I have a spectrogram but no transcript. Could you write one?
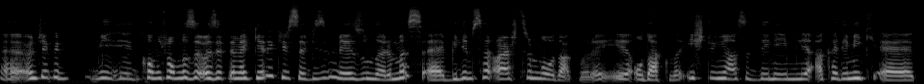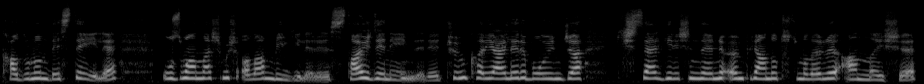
Ee, öncelikle bir konuşmamızı özetlemek gerekirse bizim mezunlarımız e, bilimsel araştırma odakları, e, odaklı, iş dünyası deneyimli akademik e, kadronun desteğiyle uzmanlaşmış alan bilgileri, staj deneyimleri, tüm kariyerleri boyunca kişisel gelişimlerini ön planda tutmaları anlayışı,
